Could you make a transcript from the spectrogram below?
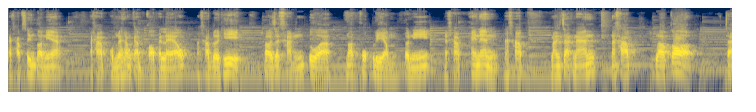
นะครับ ซึ่งตอนนี้นะครับผมได้ทำการประกอบไปแล้วนะครับ โดยที่เราจะขันตัวน็อตหกเหลี่ยมตัวนี้นะครับให้แน่นนะครับ หลังจากนั้นนะครับ เราก็จะ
